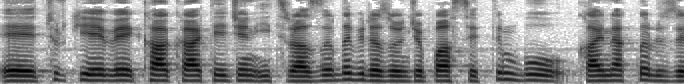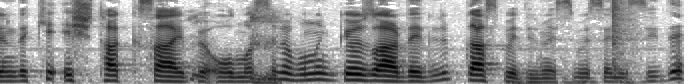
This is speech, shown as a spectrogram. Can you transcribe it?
E, Türkiye ve KKTC'nin itirazları da biraz önce bahsettim bu kaynaklar üzerindeki eşit hak sahibi olması ve bunun göz ardı edilip gasp edilmesi meselesiydi.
